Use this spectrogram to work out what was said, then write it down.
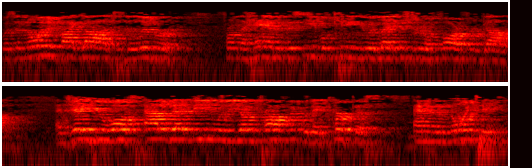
was anointed by God to deliver from the hand of this evil king who had led Israel far from God. And Jehu walks out of that meeting with a young prophet with a purpose and an anointing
